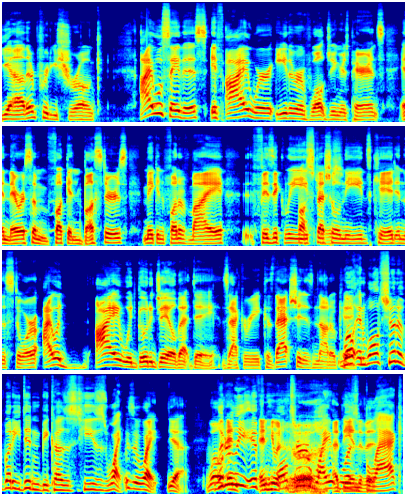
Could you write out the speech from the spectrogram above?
Yeah, they're pretty shrunk. I will say this: if I were either of Walt Jr.'s parents, and there were some fucking busters making fun of my physically Busters. special needs kid in the store, I would, I would go to jail that day, Zachary, because that shit is not okay. Well, and Walt should have, but he didn't because he's white. He's a white, yeah. Well, Literally, and- if and went, Walter "Ugh," White was end of it. black,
